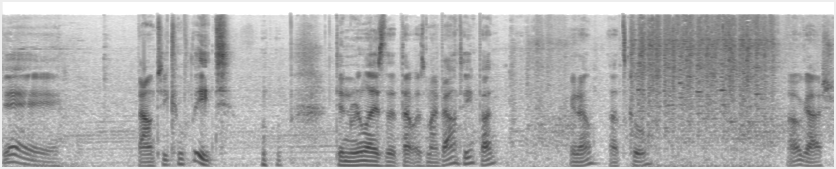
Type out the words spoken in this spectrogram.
Yay! Bounty complete. Didn't realize that that was my bounty, but, you know, that's cool. Oh gosh.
